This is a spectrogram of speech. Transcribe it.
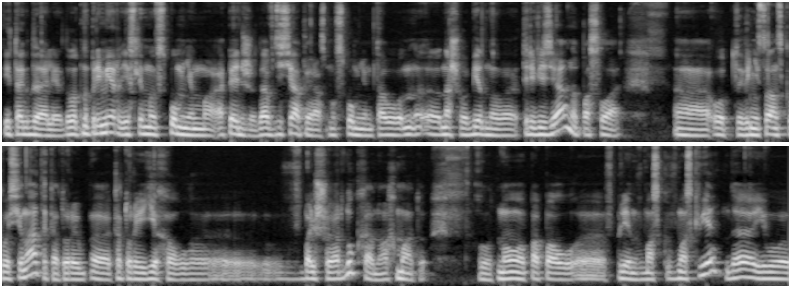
и так далее. Вот, например, если мы вспомним, опять же, да, в десятый раз мы вспомним того э, нашего бедного Тревизиана, посла, э, от Венецианского сената, который, который ехал в Большую Орду к хану Ахмату, вот, но попал в плен в, Моск... в Москве, да, его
